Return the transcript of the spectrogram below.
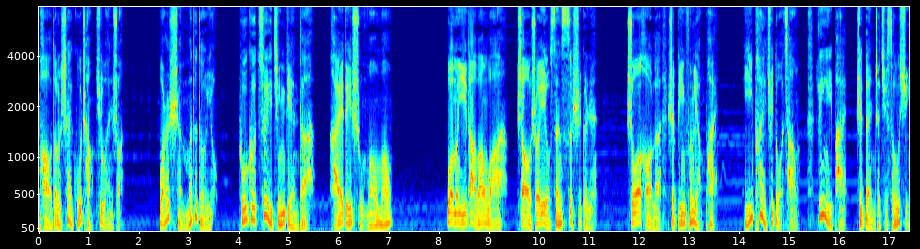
跑到了晒谷场去玩耍，玩什么的都有，不过最经典的还得数猫猫。我们一大帮娃，少说也有三四十个人，说好了是兵分两派，一派去躲藏，另一派是等着去搜寻。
